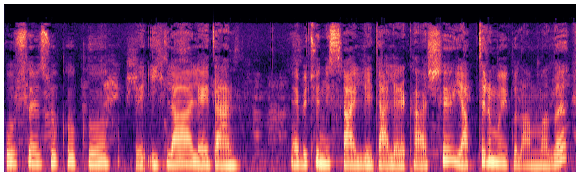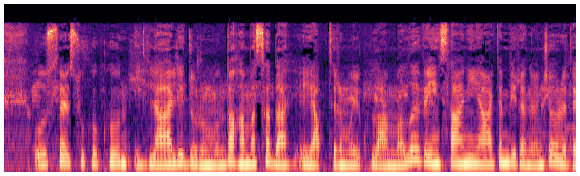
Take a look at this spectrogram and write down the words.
Uluslararası hukuku e, ihlal eden bütün İsrail liderlere karşı yaptırım uygulanmalı. Uluslararası hukukun ihlali durumunda Hamas'a da e, yaptırım uygulanmalı ve insani yardım bir an önce orada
